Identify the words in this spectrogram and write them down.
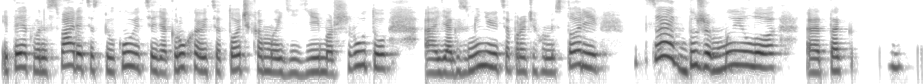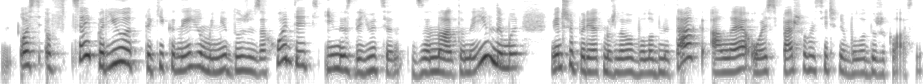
і те, як вони сваряться, спілкуються, як рухаються точками її маршруту, е, як змінюються протягом історії. Це дуже мило, е, так Ось в цей період такі книги мені дуже заходять і не здаються занадто наївними. В інший період, можливо, було б не так, але ось 1 січня було дуже класно.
